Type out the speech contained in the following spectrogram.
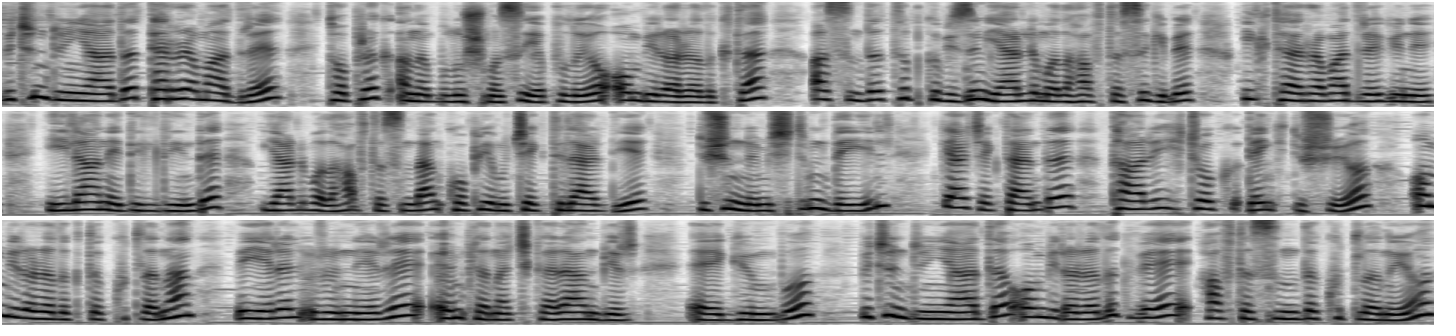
Bütün dünyada Terra Madre toprak ana buluşması yapılıyor 11 Aralık'ta. Aslında tıpkı bizim yerli malı haftası gibi ilk Terra Madre günü ilan edildiğinde yerli malı haftasından kopya mı çektiler diye düşünmemiştim değil. Gerçekten de tarih çok denk düşüyor. 11 Aralık'ta kutlanan ve yerel ürünleri ön plana çıkaran bir e, gün bu bütün dünyada 11 Aralık ve haftasında kutlanıyor.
